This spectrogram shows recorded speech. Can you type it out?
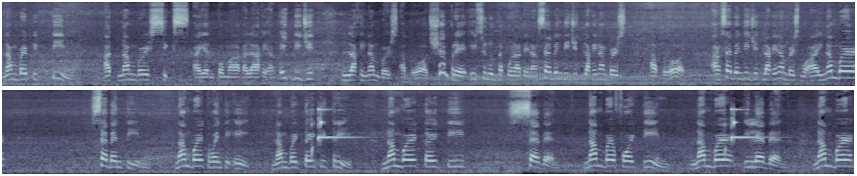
number 15, at number 6. Ayan po mga kalaki ang 8-digit lucky numbers abroad. Siyempre, isunod na po natin ang 7-digit lucky numbers abroad. Ang 7-digit lucky numbers mo ay number 17, number 28, number 33, number 37, number 14, number 11, number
